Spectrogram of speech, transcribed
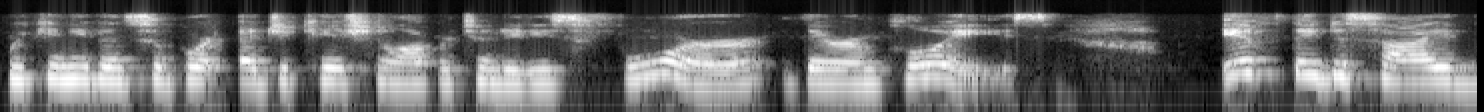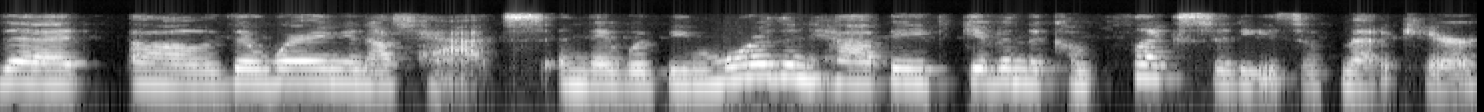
We can even support educational opportunities for their employees if they decide that uh, they're wearing enough hats and they would be more than happy given the complexities of medicare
